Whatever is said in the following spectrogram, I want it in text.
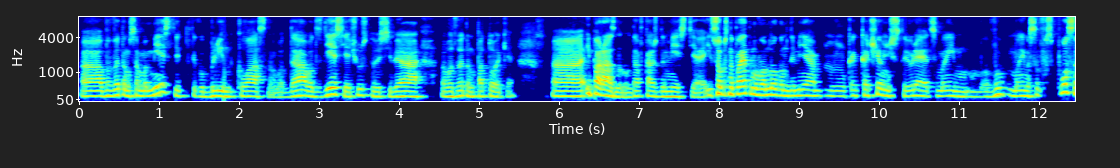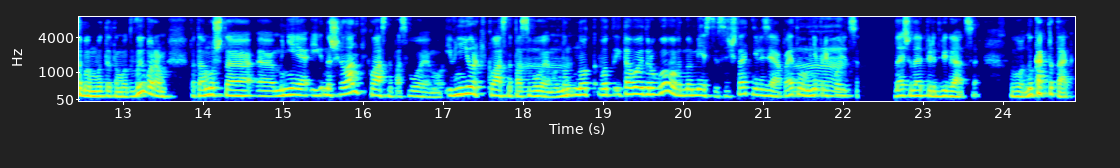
а, в, этом самом месте, и ты такой, блин, классно, вот, да, вот здесь я чувствую себя вот в этом потоке. А, И по-разному, да, в каждом месте. И, собственно, поэтому во многом для меня кочевничество является моим, вы- моим способом, вот этим вот выбором, потому что э, мне и на Шри-Ланке классно по-своему, и в Нью-Йорке классно по-своему, но, но вот и того, и другого в одном месте сочетать нельзя, поэтому мне приходится туда-сюда передвигаться. Вот, ну как-то так.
